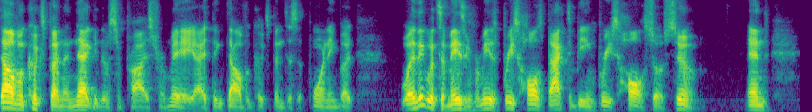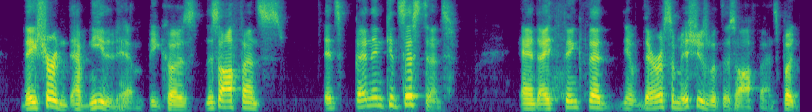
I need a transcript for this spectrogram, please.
Dalvin Cook's been a negative surprise for me. I think Dalvin Cook's been disappointing, but I think what's amazing for me is Breece Hall's back to being Breece Hall so soon. And they sure have needed him because this offense, it's been inconsistent. And I think that you know there are some issues with this offense. But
